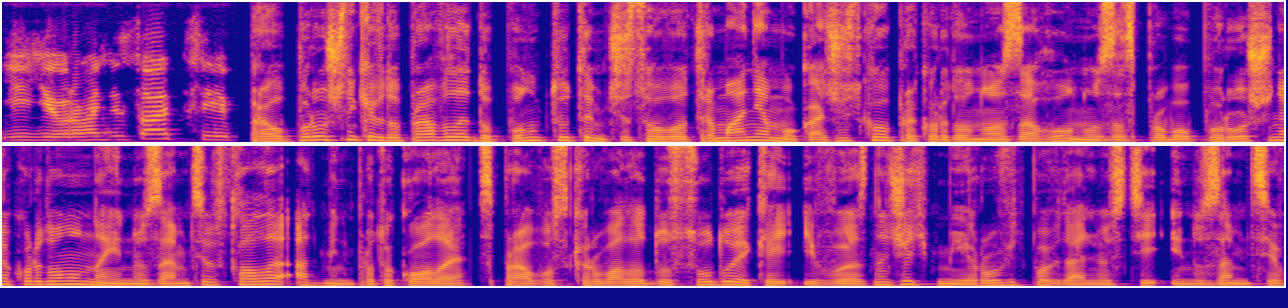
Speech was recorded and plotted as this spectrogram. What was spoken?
її організації. Правопорушників доправили до пункту тимчасового тримання Мукачівського прикордонного загону. За спробу порушення кордону на іноземців склали адмінпротоколи. Справу скерували до суду, який і визначить міру відповідальності іноземців.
